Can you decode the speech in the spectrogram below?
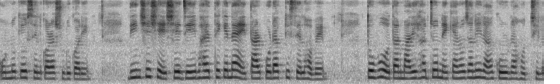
অন্য কেউ সেল করা শুরু করে। দিন শেষে সে যেই ভাইয়ের থেকে নেয়, তার প্রোডাক্টটি সেল হবে। তবুও তার মালিহার জন্যে কেন জানি না করুণা হচ্ছিল।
